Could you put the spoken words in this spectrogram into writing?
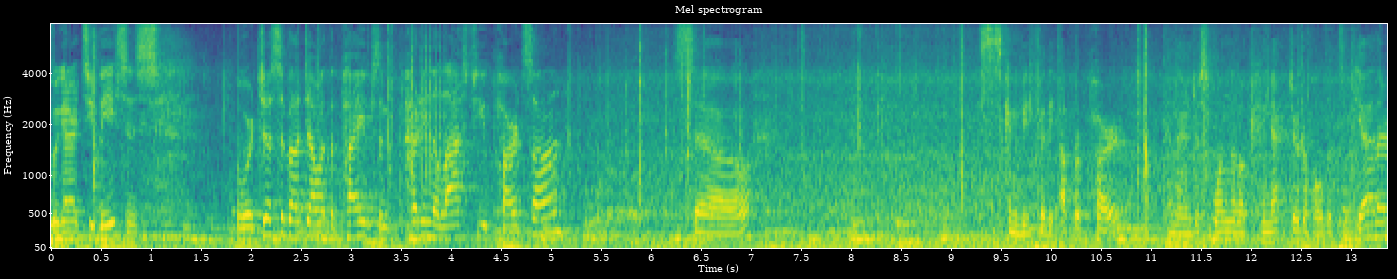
We got our two bases. We're just about done with the pipes. I'm putting the last few parts on. So, this is gonna be for the upper part, and then just one little connector to hold it together.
